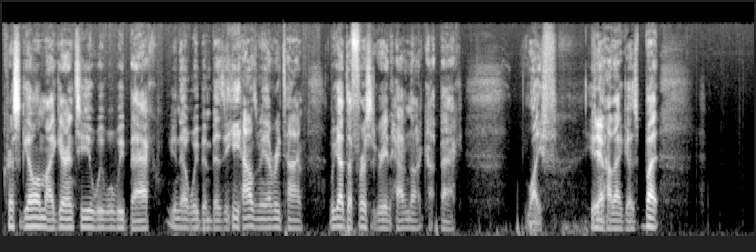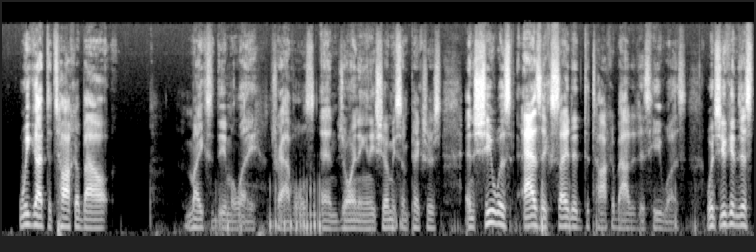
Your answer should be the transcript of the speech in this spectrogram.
Chris Gillum, I guarantee you, we will be back. You know, we've been busy. He hounds me every time. We got the first degree and have not got back. Life, you know how that goes. But we got to talk about Mike's DeMolay travels and joining, and he showed me some pictures, and she was as excited to talk about it as he was, which you can just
